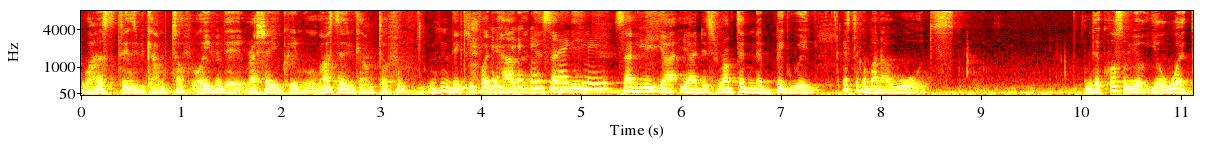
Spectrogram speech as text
once things become tough, or even the Russia-Ukraine war, once things become tough, they keep what they have, and then exactly. suddenly, suddenly you are, you are disrupted in a big way. Let's talk about awards. In the course of your, your work,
